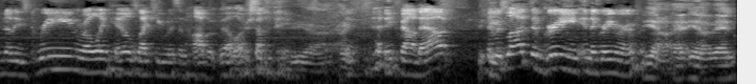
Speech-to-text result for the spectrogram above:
you know, these green rolling hills like he was in Hobbitville or something. Yeah. And then he found out there was lots of green in the green room. Yeah, and, you know, and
